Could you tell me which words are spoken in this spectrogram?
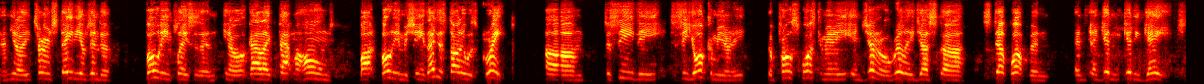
And, you know, he turned stadiums into voting places. And, you know, a guy like Pat Mahomes bought voting machines. I just thought it was great um, to see the to see your community, the pro sports community in general, really just uh, step up and, and, and get, get engaged.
